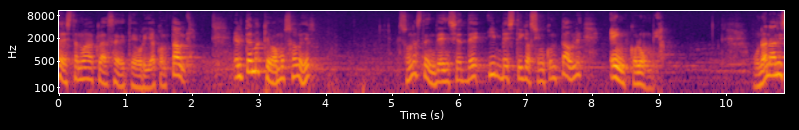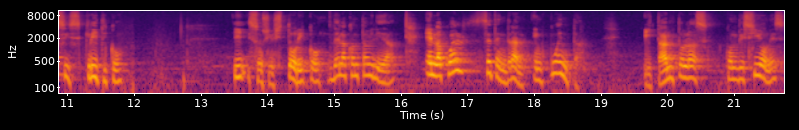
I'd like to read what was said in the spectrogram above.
a esta nueva clase de teoría contable. El tema que vamos a ver son las tendencias de investigación contable en Colombia. Un análisis crítico y sociohistórico de la contabilidad en la cual se tendrán en cuenta y tanto las condiciones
